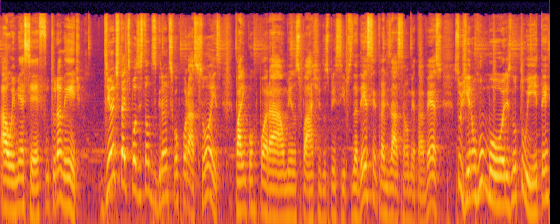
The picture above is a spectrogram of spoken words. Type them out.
ao MSF futuramente. Diante da disposição das grandes corporações para incorporar ao menos parte dos princípios da descentralização ao metaverso, surgiram rumores no Twitter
